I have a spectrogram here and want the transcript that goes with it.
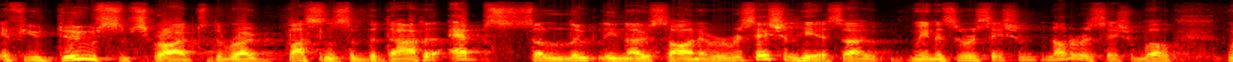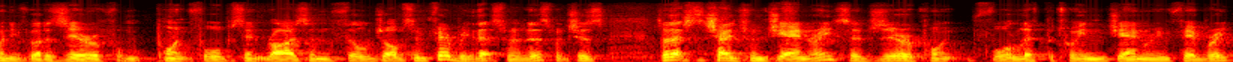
if you do subscribe to the robustness of the data, absolutely no sign of a recession here. So when is a recession? Not a recession. Well, when you've got a 0.4% rise in filled jobs in February, that's what it is, which is, so that's the change from January. So 0.4 lift between January and February.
